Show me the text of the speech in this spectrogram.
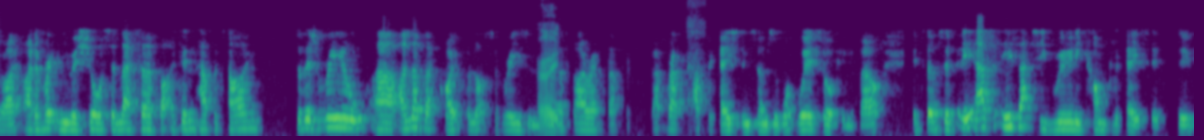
right, I'd have written you a shorter letter, but I didn't have the time. So there's real, I love that quote for lots of reasons. Right. direct application in terms of what we're talking about. In terms of it has, is actually really complicated to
